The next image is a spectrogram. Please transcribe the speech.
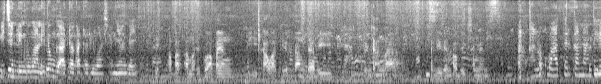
izin lingkungan itu nggak ada kadar luasannya kayak gitu. Ya, apa ah, maksudku apa yang dikhawatirkan dari rencana pendirian pabrik semen? Kalau khawatir kan nanti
